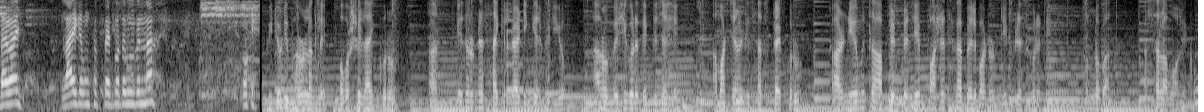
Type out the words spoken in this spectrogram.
বাই বাই লাইক এবং সাবস্ক্রাইব করতে ভুলবেন না। ওকে ভিডিওটি ভালো লাগলে অবশ্যই লাইক করুন আর এ ধরনের সাইকেল রাইডিংয়ের ভিডিও আরও বেশি করে দেখতে চাইলে আমার চ্যানেলটি সাবস্ক্রাইব করুন আর নিয়মিত আপডেট পেতে পাশে থাকা বেল বাটনটি প্রেস করে দিন। ধন্যবাদ। আসসালামু আলাইকুম।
